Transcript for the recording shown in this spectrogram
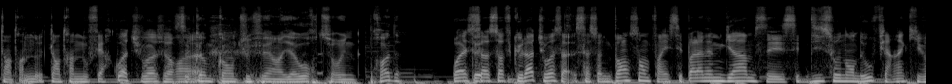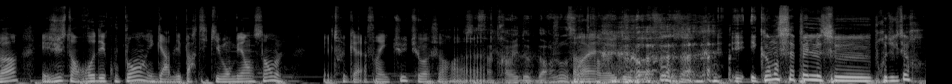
t'es en, train de nous- t'es en train de nous faire quoi, tu vois genre, C'est euh, comme quand tu fais un yaourt sur une prod. Ouais, c'est ça, sauf que là, tu vois, ça, ça sonne pas ensemble. Enfin, c'est pas la même gamme, c'est c'est dissonant de ouf, y a rien qui va. Et juste en redécoupant, il garde les parties qui vont bien ensemble. Et le truc à la fin, il tue, tu vois, genre. euh, C'est un travail de barjo, C'est ça. un travail de barjo, ça. Et, et comment s'appelle ce producteur?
